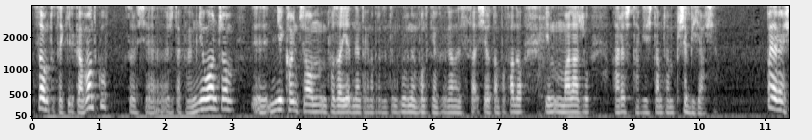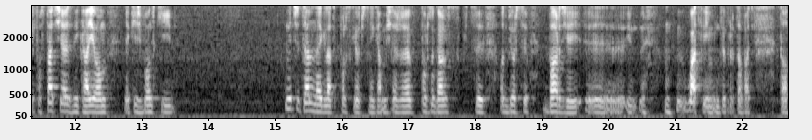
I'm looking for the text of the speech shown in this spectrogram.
Są tutaj kilka wątków, które się, że tak powiem, nie łączą, yy, nie kończą poza jednym tak naprawdę tym głównym wątkiem związany z sierotą po Fado i malarzu, a reszta gdzieś tam tam przebija się. Pojawiają się postacie, znikają jakieś wątki nieczytelne jak dla polskiego czytelnika. Myślę, że portugalscy odbiorcy bardziej yy, łatwiej im interpretować to,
